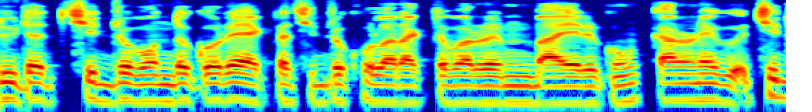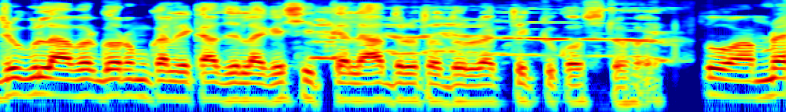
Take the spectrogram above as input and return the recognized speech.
দুইটা ছিদ্র বন্ধ করে একটা ছিদ্র খোলা রাখতে পারেন বা এরকম। কারণ ছিদ্রগুলো আবার গরমকালে কাজে লাগে, শীতকালে আর্দ্রতা ধরে রাখতে একটু কষ্ট হয়। তো আমরা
